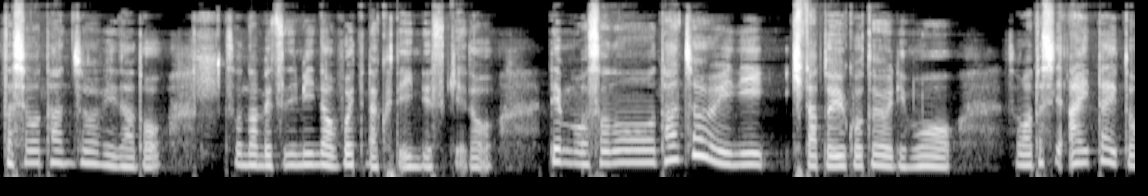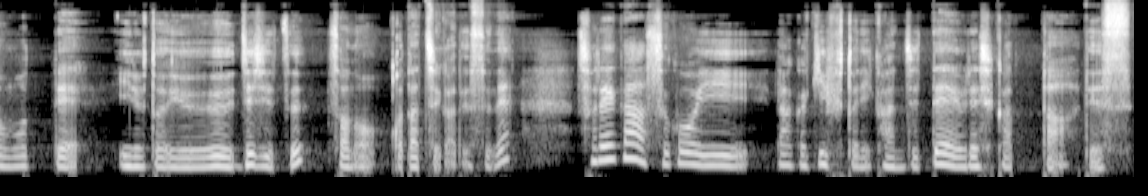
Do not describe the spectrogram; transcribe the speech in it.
私も誕生日など、そんな別にみんな覚えてなくていいんですけど、でもその誕生日に来たということよりも、その私に会いたいと思っているという事実、その子たちがですね。それがすごいなんかギフトに感じて嬉しかったです。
